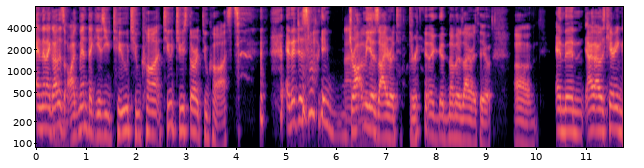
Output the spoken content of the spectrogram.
And then I got this augment that gives you two two con two two star two costs. and it just fucking That dropped me a Zyra to three, like another Zyra too. Um, and then I, I was carrying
